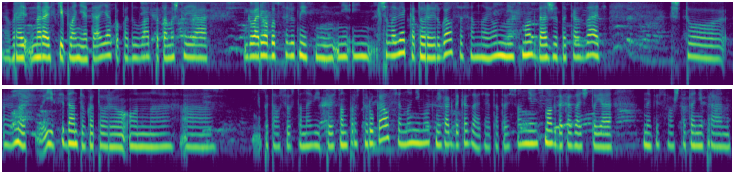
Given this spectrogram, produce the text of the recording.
рай, на райские планеты, а я попаду в ад, потому что я говорю об абсолютной истине. И человек, который ругался со мной, он не смог даже доказать, что э, ну, и седанту, которую он а, пытался установить. То есть он просто ругался, но не мог никак доказать это. То есть он не смог доказать, что я написал что-то неправильно.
